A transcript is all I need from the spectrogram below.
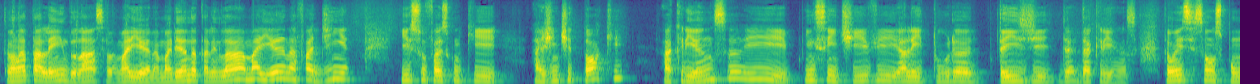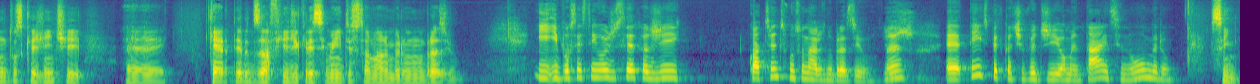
Então ela está lendo lá, sei lá, Mariana. Mariana está lendo lá, Mariana, a fadinha. Isso faz com que a gente toque a criança e incentive a leitura desde da, da criança. Então esses são os pontos que a gente é, quer ter o desafio de crescimento e se tornar número um no Brasil. E, e vocês têm hoje cerca de 400 funcionários no Brasil, né? É, tem expectativa de aumentar esse número? Sim.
